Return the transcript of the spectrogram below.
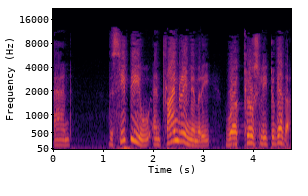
And the CPU and primary memory work closely together.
